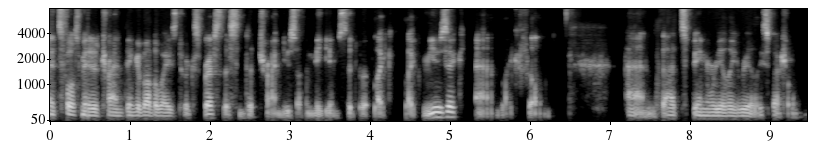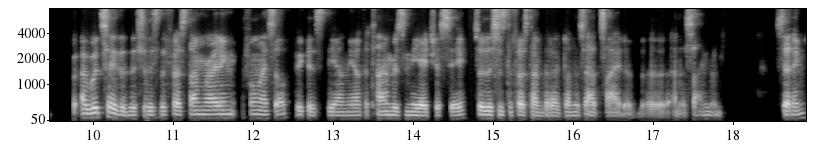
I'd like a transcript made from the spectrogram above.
It's forced me to try and think of other ways to express this and to try and use other mediums to do it, like like music and like film. And that's been really, really special. I would say that this is the first time writing for myself because the only other time was in the HSC. So this is the first time that I've done this outside of uh, an assignment setting,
